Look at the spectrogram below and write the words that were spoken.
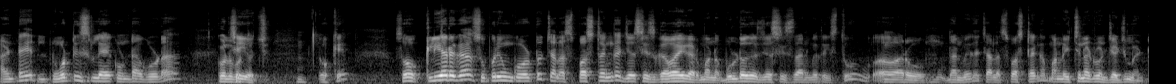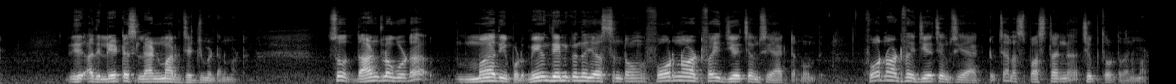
అంటే నోటీస్ లేకుండా కూడా చేయొచ్చు. ఓకే? సో క్లియర్గా సుప్రీంకోర్టు చాలా స్పష్టంగా జస్టిస్ గవాయ్ గారు మన బుల్డోజర్ జస్టిస్ దాని మీద ఇస్తూ వారు దాని మీద చాలా స్పష్టంగా మన ఇచ్చినటువంటి జడ్జిమెంట్. అది లేటెస్ట్ ల్యాండ్ మార్క్ జడ్జిమెంట్ అనమాట సో దాంట్లో కూడా మాది ఇప్పుడు మేము దేని కింద చేస్తుంటాం? Four not five GHMC act అని ఉంది. Four not five GHMC act చాలా స్పష్టంగా చెప్తుంటుంది అనమాట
